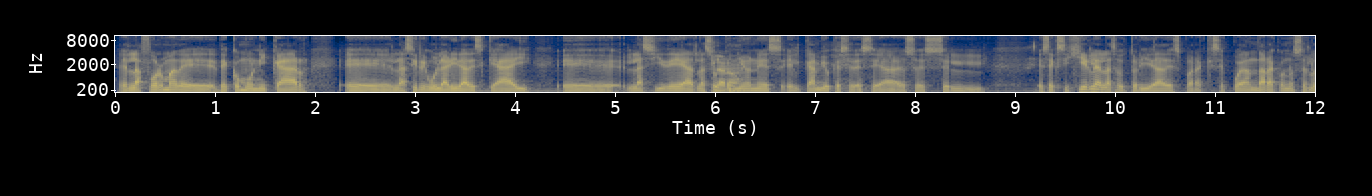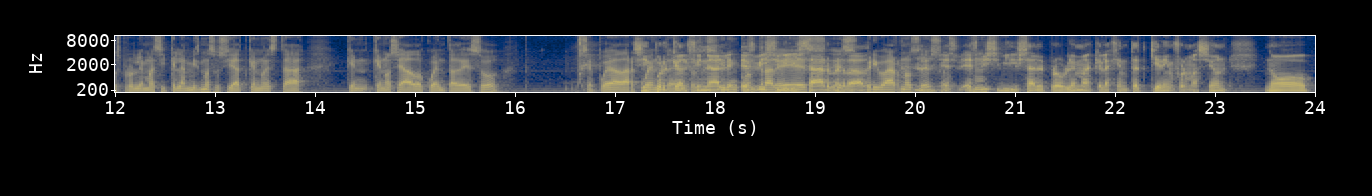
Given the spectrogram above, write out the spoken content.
es la forma de, de comunicar eh, las irregularidades que hay, eh, las ideas, las opiniones, el cambio que se desea. O sea, es el es exigirle a las autoridades para que se puedan dar a conocer los problemas y que la misma sociedad que no está, que, no se ha dado cuenta de eso, se pueda dar cuenta. Sí, porque al final es visibilizar, ¿verdad? Es privarnos de eso. Es, visibilizar el problema, que la gente adquiere información. No,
